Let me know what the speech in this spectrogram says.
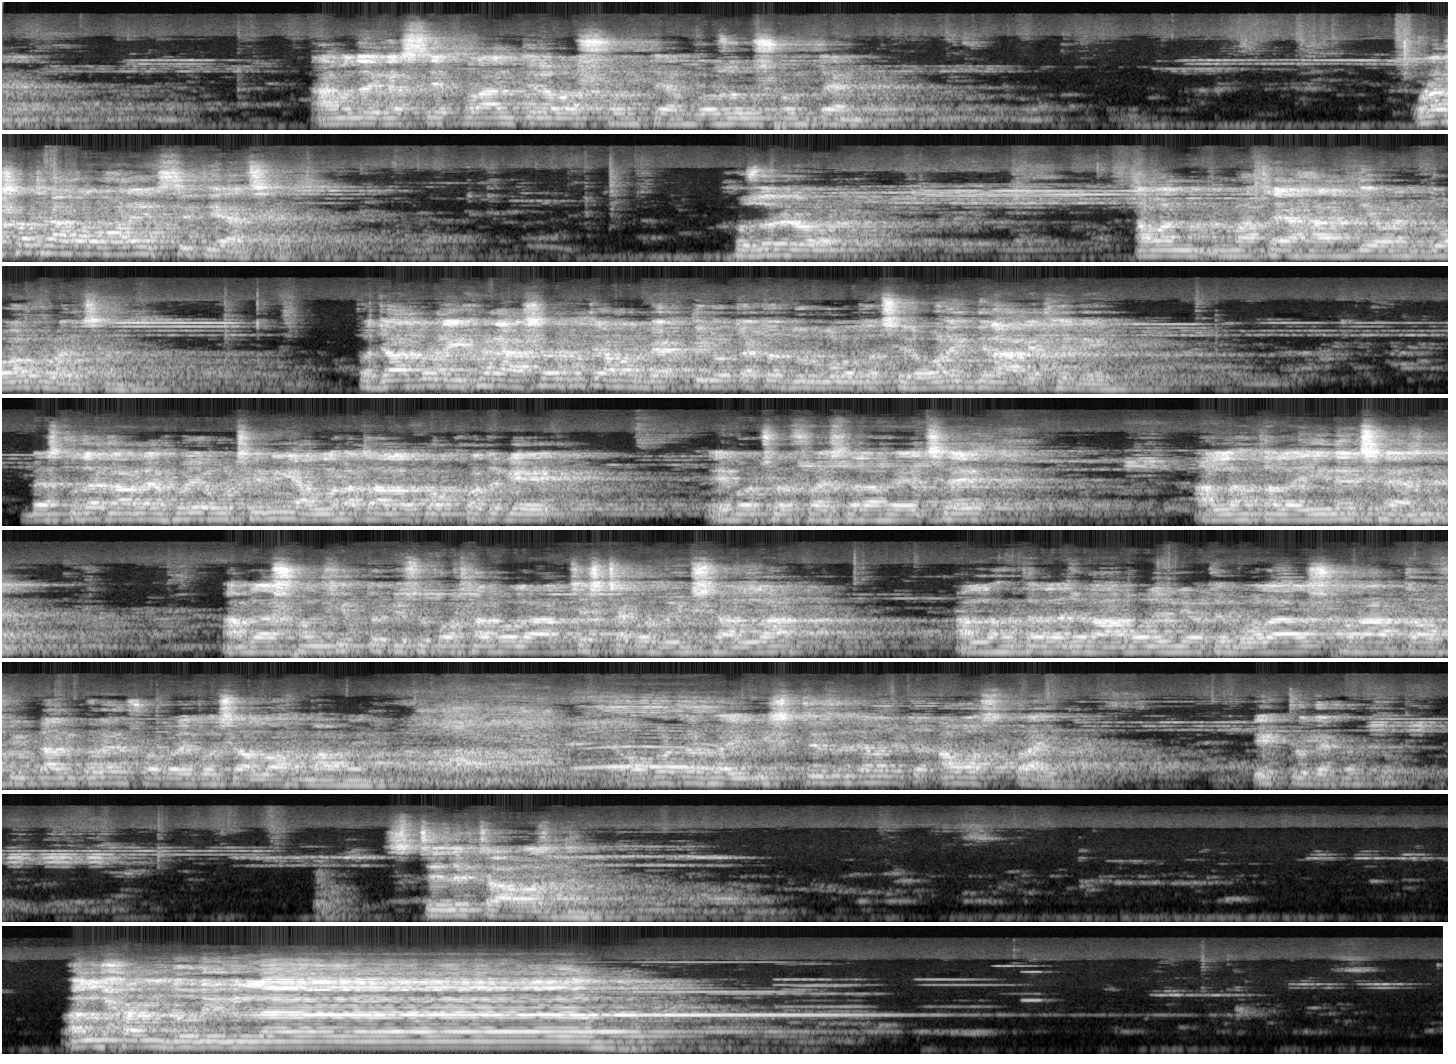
আমাদের কাছে কোরআন তেলাওয়াত শুনতেন, গজল শুনতেন। ওনার সাথে আমার অনেক স্মৃতি আছে। হুজুরেরও আমার মাথায় হাত দিয়ে অনেক দোয়াও করেছেন। তো যার কারণে এখানে আসার প্রতি আমার ব্যক্তিগত একটা দুর্বলতা ছিল অনেক দিন আগে থেকেই। ব্যস্ততার কারণে হয়ে ওঠেনি। আল্লাহ তালার পক্ষ থেকে এবছর ফয়সলা হয়েছে। আল্লাহ তালা এনেছেন। আমরা সংক্ষিপ্ত কিছু কথা বলার চেষ্টা করব ইনশাআল্লাহ। আল্লাহ তালা যেন আমলের নিয়তে বলার শোনার তৌফিক দান করেন। সবাই বলছে আল্লাহ মামিন অপরটা ভাই, স্টেজে যেন একটু আওয়াজ পাই। একটু দেখেন তো। স্টেজে একটু আওয়াজ দেন। আলহামদুলিল্লাহ।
